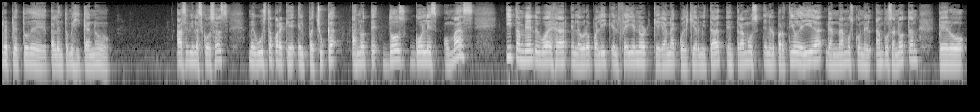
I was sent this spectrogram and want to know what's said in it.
repleto de talento mexicano, hace bien las cosas. Me gusta para que el Pachuca anote dos goles o más. Y también les voy a dejar en la Europa League el Feyenoord que gana cualquier mitad. Entramos en el partido de ida, ganamos con el ambos anotan, pero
